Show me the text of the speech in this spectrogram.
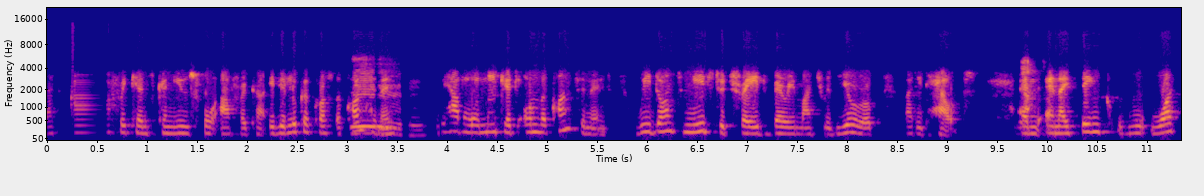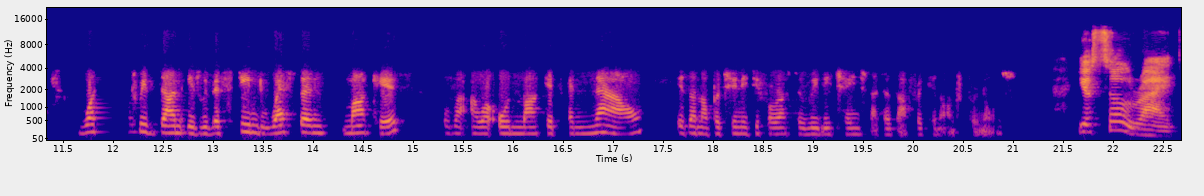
that Africans can use for Africa. If you look across the continent, mm-hmm. we have our market on the continent. We don't need to trade very much with Europe, but it helps. Yeah. And, and I think what, what we've done is we've esteemed Western markets over our own markets, and now is an opportunity for us to really change that as African entrepreneurs. You're so right.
